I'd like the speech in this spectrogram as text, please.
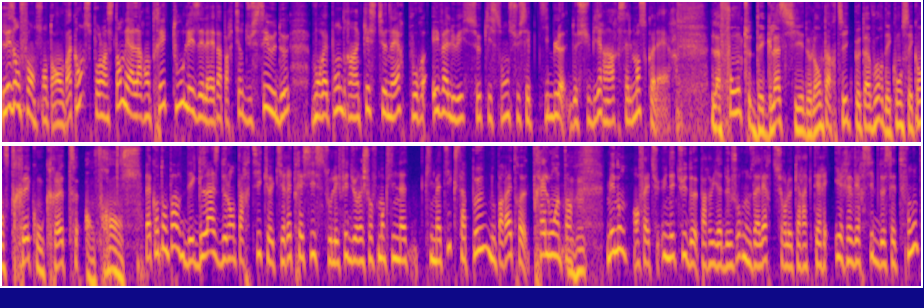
Les enfants sont en vacances pour l'instant, mais à la rentrée, tous les élèves à partir du CE2 vont répondre à un questionnaire pour évaluer ceux qui sont susceptibles de subir un harcèlement scolaire. La fonte des glaciers de l'Antarctique peut avoir des conséquences très concrètes en France. Bah, quand on parle des glaces de l'Antarctique qui rétrécissent sous l'effet du réchauffement climatique, ça peut nous paraître très lointain. Mhm. Mais non, en fait, une étude parue il y a deux jours nous alerte sur le caractère irréversible de cette fonte.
